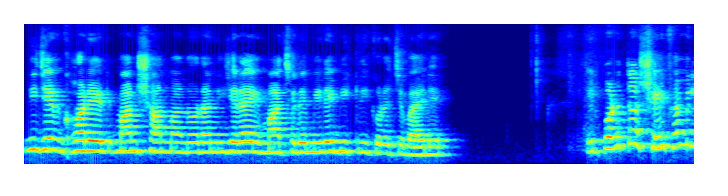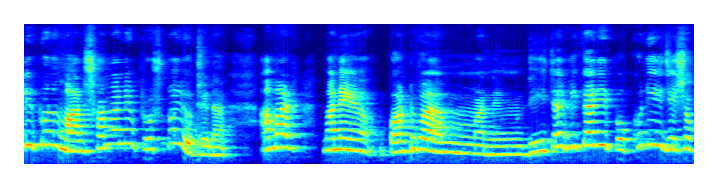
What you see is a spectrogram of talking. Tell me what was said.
নিজের ঘরের মান সম্মান ওরা নিজেরাই মা ছেলে মিলেই বিক্রি করেছে বাইরে। এরপরে তো সেই ফ্যামিলির কোনো মান সম্মানের প্রশ্নই ওঠে না। আমার মানে কন্ট্রোভার মানে ডিজিটাল ভিকারির পক্ষ নিয়ে যেসব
